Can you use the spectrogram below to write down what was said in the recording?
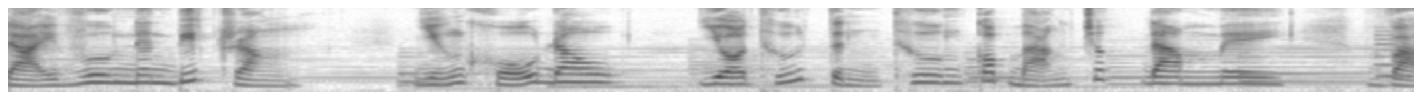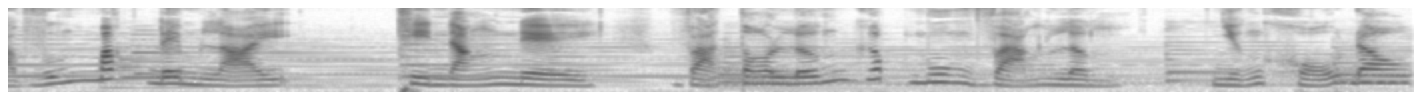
đại vương nên biết rằng những khổ đau do thứ tình thương có bản chất đam mê và vướng mắc đem lại thì nặng nề và to lớn gấp muôn vạn lần. Những khổ đau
